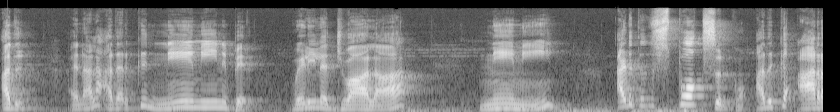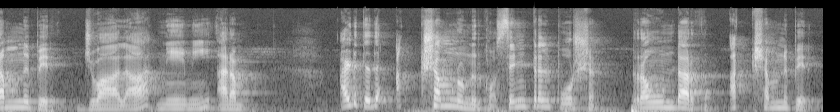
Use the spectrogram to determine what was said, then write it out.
அது. அதனால் அதற்கு நேமின்னு பேர். வெளியில் ஜுவாலா நேமி அடுத்தது ஸ்போக்ஸ் இருக்கும். அதுக்கு அறம்னு பேர். ஜுவாலா நேமி அறம். அடுத்தது அக்ஷம்னு ஒன்று இருக்கும். சென்ட்ரல் போர்ஷன் ரவுண்டாக இருக்கும். அக்ஷம்னு பேர்.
